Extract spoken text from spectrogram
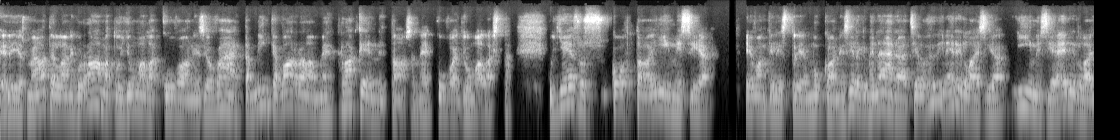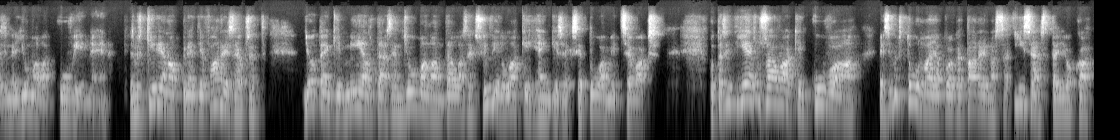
Eli jos me ajatellaan niin kuin raamatun Jumalakuvaa, niin se on vähän, että minkä varaa me rakennetaan se meidän kuva Jumalasta. Kun Jeesus kohtaa ihmisiä evankelistojen mukaan, niin sielläkin me nähdään, että siellä on hyvin erilaisia ihmisiä erilaisine Jumalakuvineen. Esimerkiksi kirjanoppineet ja fariseukset jotenkin mieltää sen Jumalan tällaiseksi hyvin lakihenkiseksi ja tuomitsevaksi. Mutta sitten Jeesus avaakin kuvaa Esimerkiksi Tuhlaajapoika tarinassa isästä, joka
